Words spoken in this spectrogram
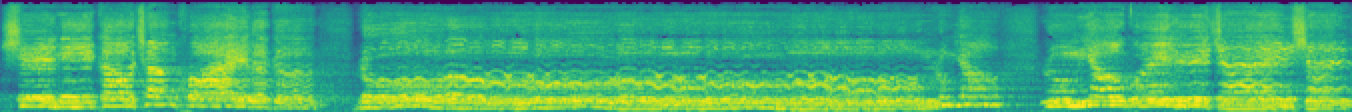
使你高唱快乐歌，荣荣耀荣耀归于真神，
